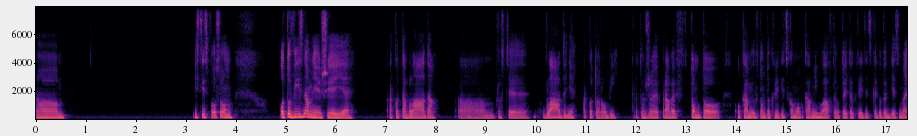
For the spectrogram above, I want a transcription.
uh, istým spôsobom o to významnejšie je ako tá vláda um, proste vládne, ako to robí. Pretože práve v tomto okamihu, v tomto kritickom okamihu a v tejto kritickej dobe, kde sme,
